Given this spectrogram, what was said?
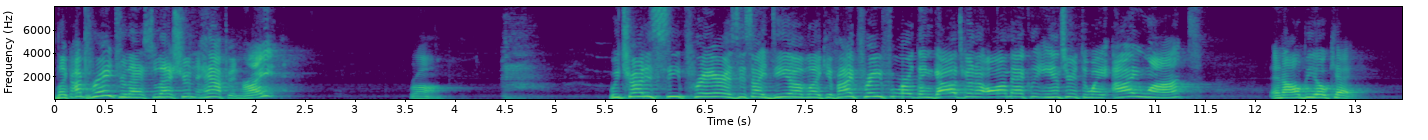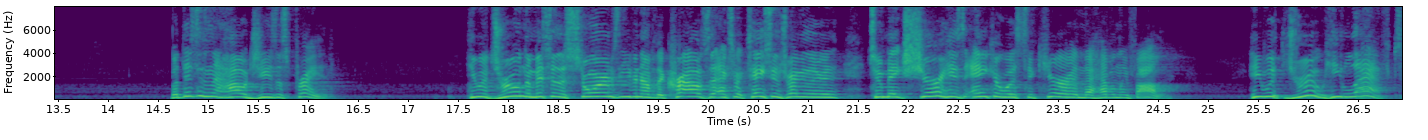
Like I prayed for that, so that shouldn't happen, right? Wrong. We try to see prayer as this idea of like, if I pray for it, then God's going to automatically answer it the way I want, and I'll be okay. But this isn't how Jesus prayed. He withdrew in the midst of the storms, even of the crowds, the expectations regularly, to make sure his anchor was secure in the Heavenly Father. He withdrew, he left.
